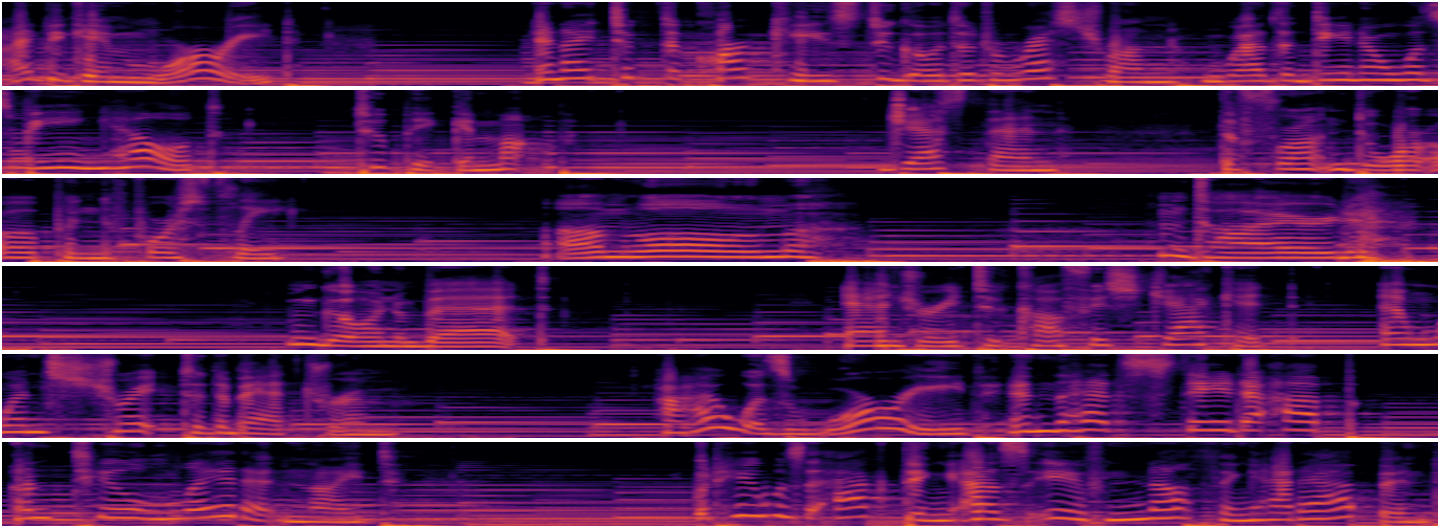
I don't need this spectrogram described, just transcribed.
I became worried, and I took the car keys to go to the restaurant where the dinner was being held to pick him up. Just then, the front door opened forcefully. I'm home. I'm tired. I'm going to bed. Andrew took off his jacket and went straight to the bedroom. I was worried and had stayed up until late at night. But he was acting as if nothing had happened.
